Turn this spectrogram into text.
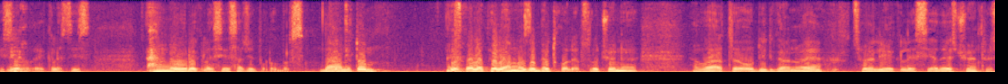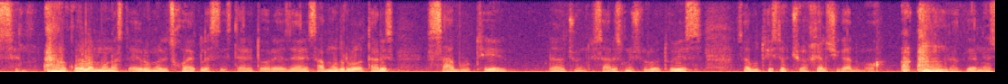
ის ეკლესიის მეორე ეკლესიის საჭედრობას. და ამიტომ ეს ყველაფერი ამაზე მეტყოლებს, რომ ჩვენ ვართ ოდითგანვე ძველი ეკლესია და ეს ჩვენთვის ყველა მონასტერი, რომელიც სხვა ეკლესიის ტერიტორიაზე არის, ამოდროულად არის საბუთი და ჩვენთვის არის მნიშვნელოვანი თუ ეს საბუთი ისევ ჩვენ ხელში გადმოვა. რადგან ეს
